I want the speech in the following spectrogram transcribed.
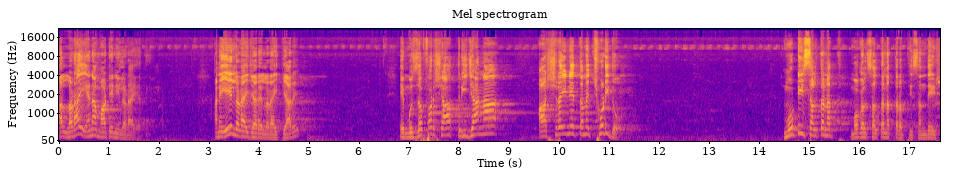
આ લડાઈ એના માટેની લડાઈ હતી. અને એ લડાઈ જ્યારે લડાઈ ત્યારે એ મુઝફ્ફર શાહ ત્રીજાના આશ્રયને તમે છોડી દો. મોટી સલ્તનત, મોગલ સલ્તનત તરફથી સંદેશ.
